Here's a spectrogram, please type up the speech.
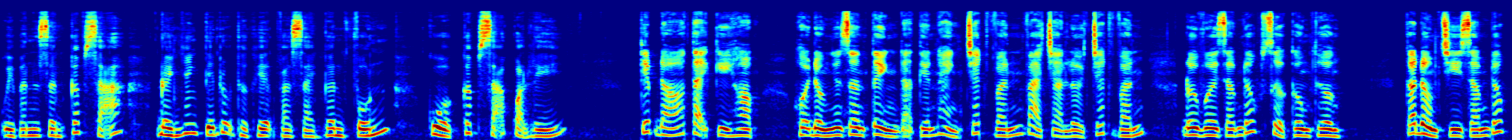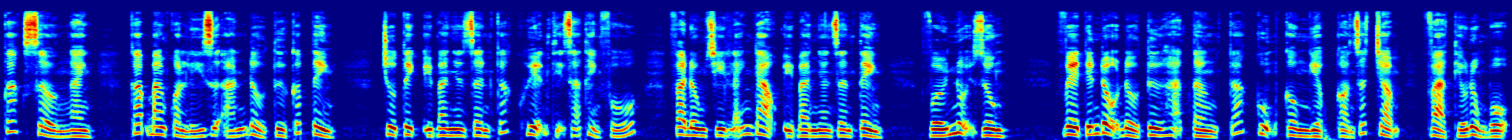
Ủy ban nhân dân cấp xã đẩy nhanh tiến độ thực hiện và giải ngân vốn của cấp xã quản lý. Tiếp đó tại kỳ họp, Hội đồng nhân dân tỉnh đã tiến hành chất vấn và trả lời chất vấn đối với giám đốc Sở Công Thương, các đồng chí giám đốc các sở ngành, các ban quản lý dự án đầu tư cấp tỉnh, chủ tịch Ủy ban nhân dân các huyện, thị xã thành phố và đồng chí lãnh đạo Ủy ban nhân dân tỉnh với nội dung về tiến độ đầu tư hạ tầng các cụm công nghiệp còn rất chậm và thiếu đồng bộ.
